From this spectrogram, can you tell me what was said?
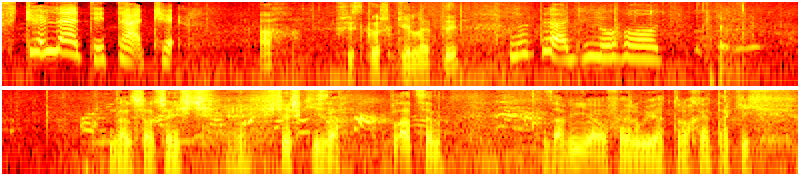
szkielety takie. Aha, wszystko szkielety? No tak, no chodź. Dalsza część e, ścieżki za placem zawija, oferuje trochę takich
